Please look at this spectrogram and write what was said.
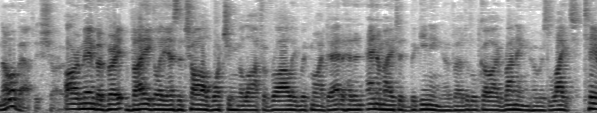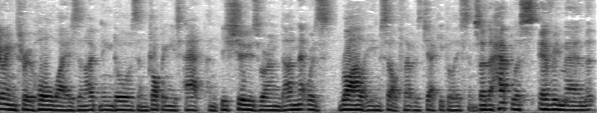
know about this show. I remember very vaguely as a child watching The Life of Riley with my dad. It had an animated beginning of a little guy running who was late, tearing through hallways and opening doors and dropping his hat and his shoes were undone. That was Riley himself. That was Jackie Gleason. So the hapless everyman that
